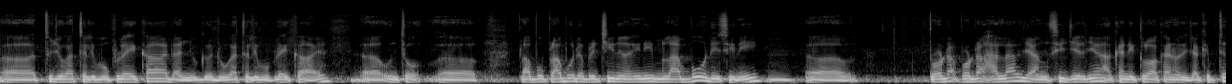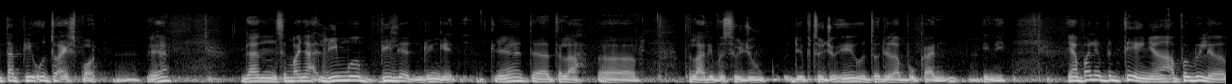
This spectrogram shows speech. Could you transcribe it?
uh, 750 ekar dan juga 250 ekar ya uh, untuk uh, pelabur-pelabur daripada China ini melabur di sini hmm. uh, produk-produk halal yang sijilnya akan dikeluarkan oleh JAKIM tetapi untuk ekspor hmm. ya dan sebanyak 5 bilion ringgit ya telah uh, telah dipersetujui untuk dilabuhkan hmm. ini yang paling pentingnya apabila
